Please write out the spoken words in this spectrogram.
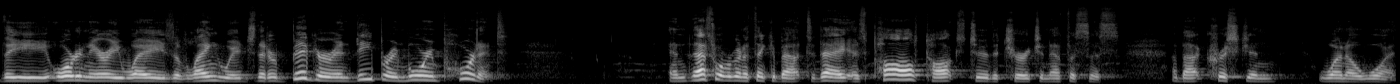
the ordinary ways of language that are bigger and deeper and more important. And that's what we're going to think about today as Paul talks to the church in Ephesus about Christian 101.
